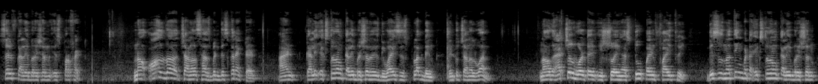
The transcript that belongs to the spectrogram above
self calibration is perfect. Now all the channels has been disconnected and cali external calibration device is plugged in into channel 1. Now the actual voltage is showing as 2.53. This is nothing but an external calibration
